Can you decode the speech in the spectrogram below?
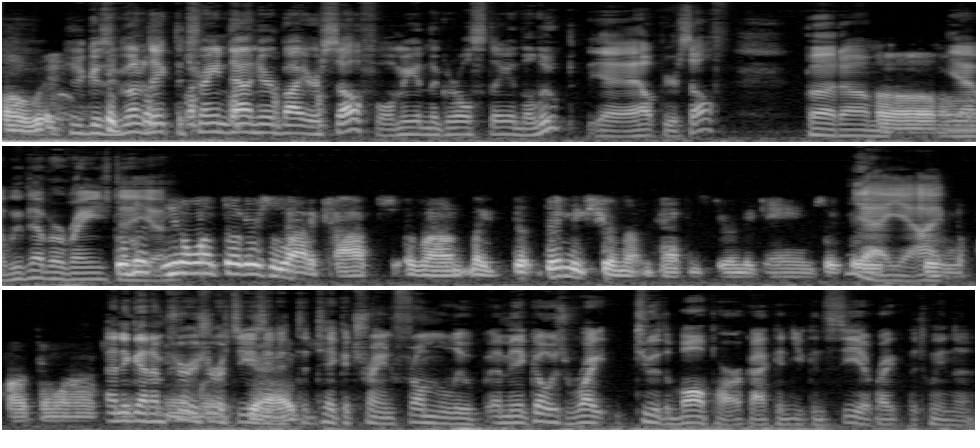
Oh, really? She goes, "You want to take the train down here by yourself? Well, me and the girls stay in the loop. Yeah, help yourself." But um, Oh. yeah, we've never arranged But a. Uh, you know what though? There's a lot of cops around. Like th- they make sure nothing happens during the games. Like Yeah, yeah, in the parking lot. and again, I'm pretty sure it's easy to, to take a train from the loop. I mean, it goes right to the ballpark. I can you can see it right between the,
